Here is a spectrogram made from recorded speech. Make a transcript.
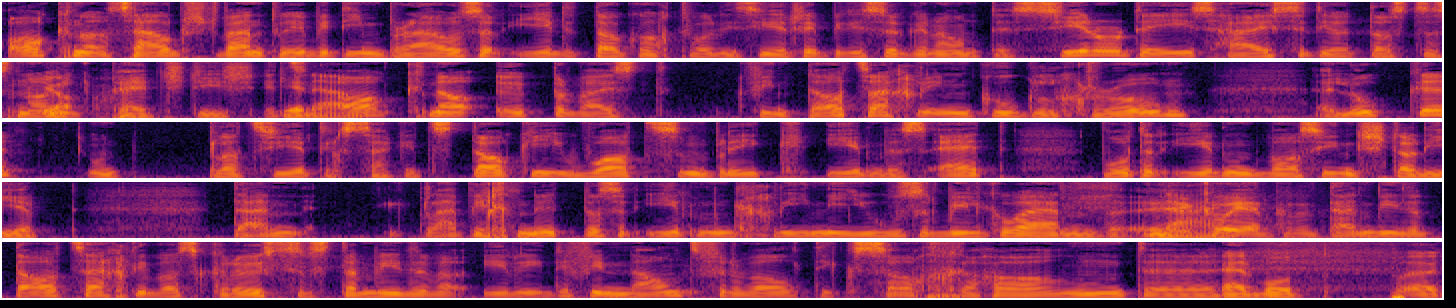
angenommen, selbst wenn du eben deinen Browser jeden Tag aktualisierst, eben die sogenannten Zero Days, heisst ja, dass das noch ja. nicht gepatcht ist. Jetzt genau. angenommen, jemand weiss, findet tatsächlich in Google Chrome eine Lücke und platziert, ich sage jetzt Doggy, Watson, Blick, irgendein Ad, wo der irgendwas installiert. Dann glaube ich nicht, dass er irgendeinen kleinen User will gewinnen. Äh, dann wieder tatsächlich was Größeres, dann wieder in der Finanzverwaltung Sachen haben und äh, Er will äh,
